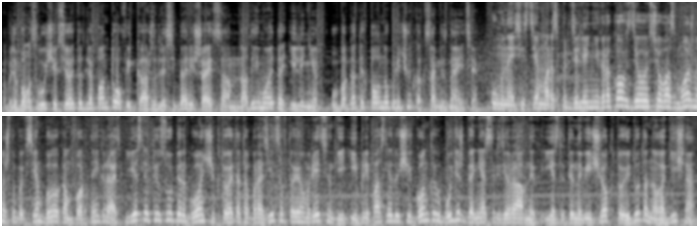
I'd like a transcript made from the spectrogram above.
В любом случае, все это для понтов, и каждый для себя решает сам, надо ему это или нет. У богатых полно причуд, как сами знаете. Умная система распределения игроков сделает все возможное, чтобы всем было комфортно играть. Если ты супер гонщик, то это отобразится в твоем рейтинге, и при последующих гонках будешь гонять среди равных. Если ты новичок, то и тут аналогично.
